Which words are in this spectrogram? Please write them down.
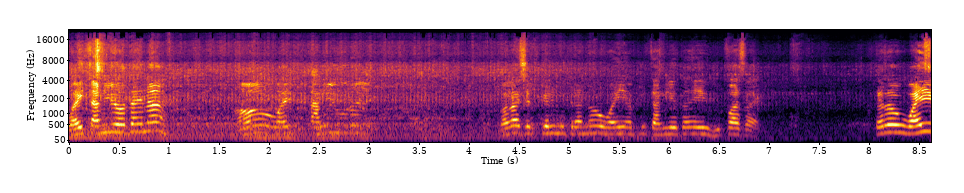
वाई चांगली होत आहे ना? हो वाईट चांगली उरली. बघा शेतकरी मित्रांनो वाई आपली चांगली होत आहे विपास आहे. तर वाई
